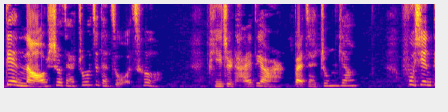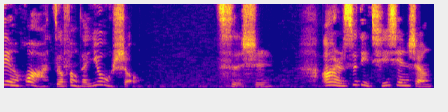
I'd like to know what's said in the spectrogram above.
电脑设在桌子的左侧，皮质台垫儿摆在中央，复线电话则放在右手。此时，阿尔斯蒂奇先生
